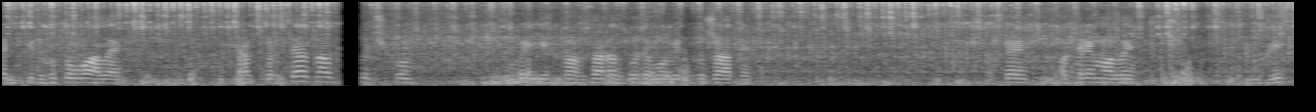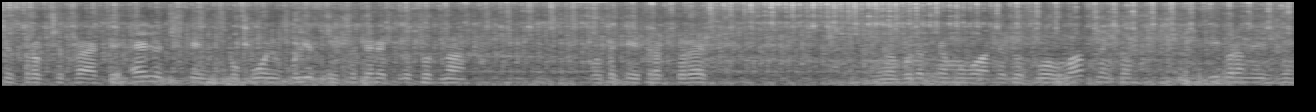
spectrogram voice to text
Ось підготували тракторця з надочку. Виїхав, зараз будемо відгружати. Отримали 244 елючки бою полісу 4 плюс 1. Отакий тракторець Е, буде прямувати до свого власника, зібраний вже.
